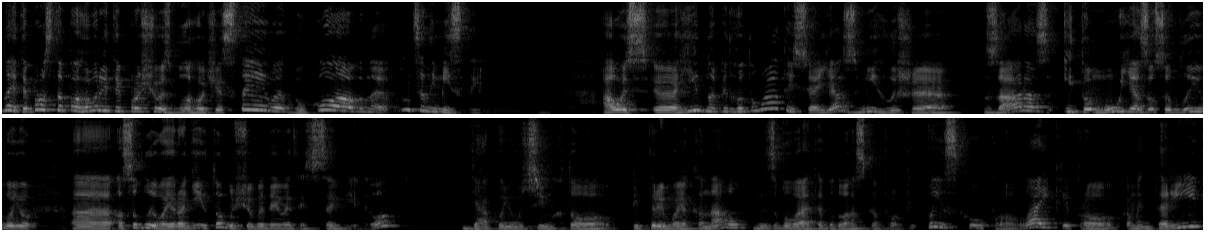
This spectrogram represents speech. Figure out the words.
Знаєте, просто поговорити про щось благочестиве, духовне ну, це не мій стиль. А ось е, гідно підготуватися я зміг лише зараз, і тому я з особливою, е, особливо радію тому, що ви дивитесь це відео. Дякую усім, хто підтримує канал. Не забувайте, будь ласка, про підписку, про лайки, про коментарі.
